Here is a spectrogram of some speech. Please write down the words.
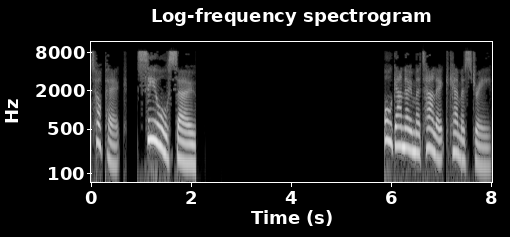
Topic: See also Organometallic chemistry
